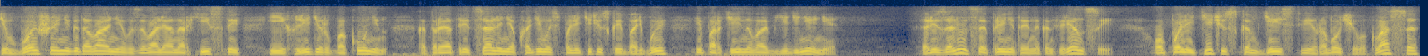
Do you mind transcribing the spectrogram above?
тем большее негодование вызывали анархисты и их лидер Бакунин, которые отрицали необходимость политической борьбы и партийного объединения. Резолюция, принятая на конференции о политическом действии рабочего класса,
